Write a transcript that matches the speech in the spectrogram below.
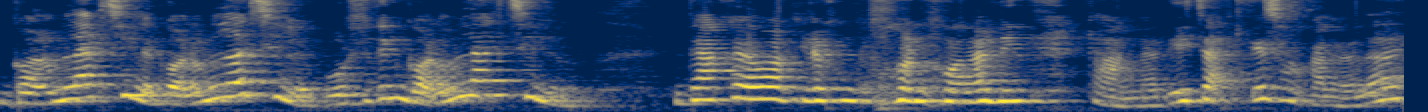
গরম লাগছিল গরম লাগছিল, পরশু দিন গরম লাগছিল। দেখো এবার কীরকম ফোন করা নেই ঠান্ডা দিয়ে চারটে সকালবেলায়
